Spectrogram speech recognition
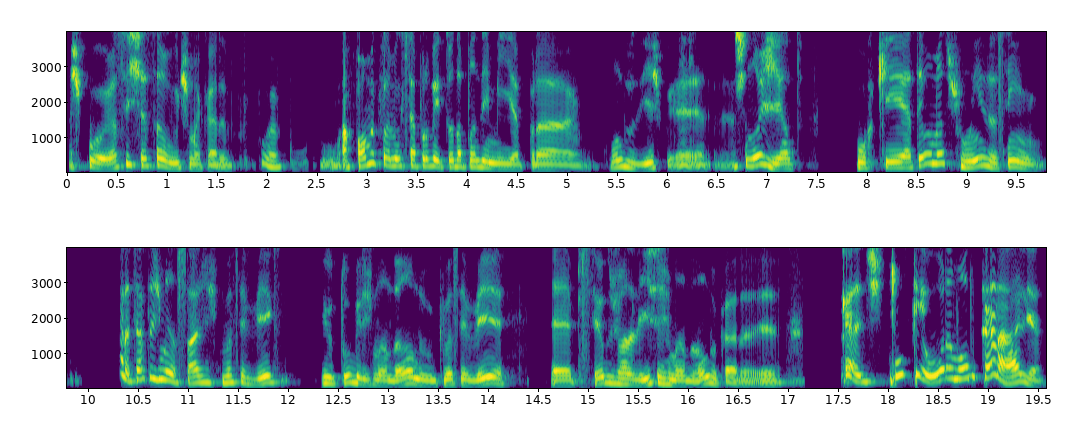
Mas, pô, eu assisti essa última, cara. A forma que o Flamengo se aproveitou da pandemia pra conduzir, é, acho nojento. Porque até momentos ruins, assim. Cara, certas mensagens que você vê youtubers mandando, que você vê é, pseudo-jornalistas mandando, cara. É, cara, de um teor a mão do caralho.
